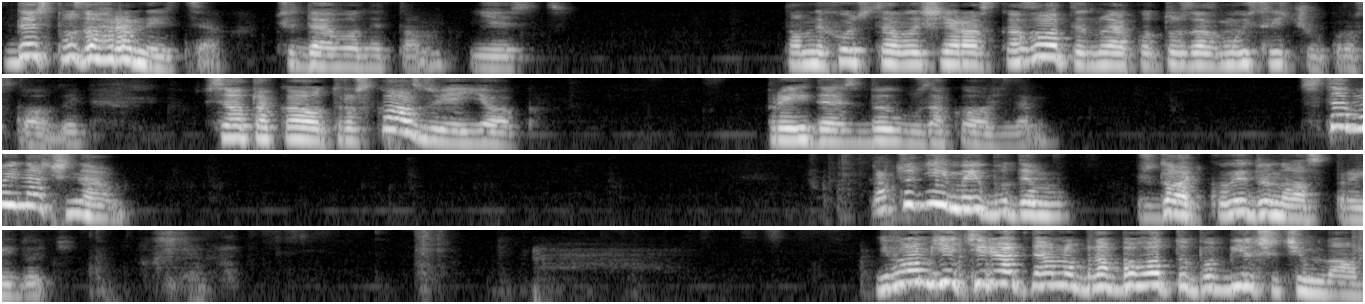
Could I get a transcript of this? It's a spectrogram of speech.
десь поза границях, чи де вони там є. Там не хочеться лише раз сказати, ну як ото за Мойсейчук розказує. Вся така от розказує, як прийде СБУ за кожним. З тебе й почнемо. А тоді ми будемо ждати, коли до нас прийдуть. І вам є тірять, мабуть, набагато побільше, ніж нам.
